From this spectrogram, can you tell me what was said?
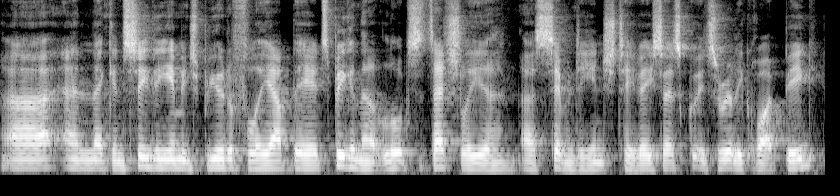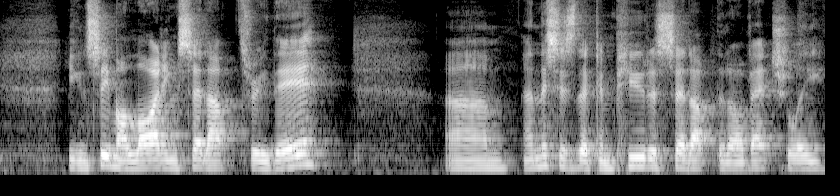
uh, and they can see the image beautifully up there. It's bigger than it looks. It's actually a, a 70 inch TV, so it's, it's really quite big. You can see my lighting set up through there. Um, and this is the computer setup that I've actually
